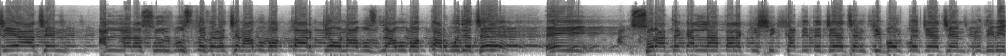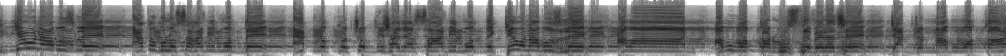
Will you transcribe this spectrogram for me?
চেয়ে আছেন। আল্লাহ রাসূল বুঝতে পেরেছেন আবু বক্কর কেউ না বুঝলে আবু বক্কর বুঝেছে। এই সূরা থেকে আল্লাহ তাআলা কি শিক্ষা দিতে চেয়েছেন, কি বলতে চেয়েছেন, পৃথিবীর কেউ না বুঝলে, এতগুলো সাহাবীর মধ্যে, এক লক্ষ চব্বিশ হাজার সাহাবীর মধ্যে কেউ না বুঝলে, আমার আবু বক্কর বুঝতে পেরেছে, যার জন্য আবু বক্কর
